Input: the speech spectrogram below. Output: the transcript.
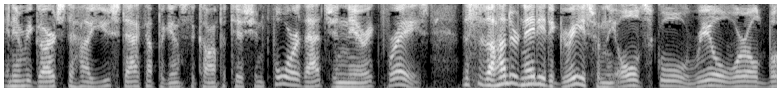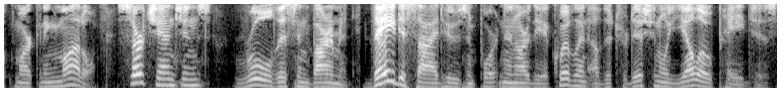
and in regards to how you stack up against the competition for that generic phrase. This is 180 degrees from the old school real world book marketing model. Search engines rule this environment. They decide who's important and are the equivalent of the traditional yellow pages.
